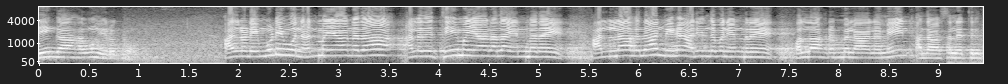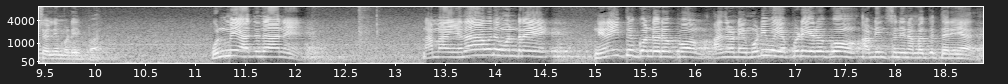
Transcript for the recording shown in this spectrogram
தீங்காகவும் இருக்கும். அதனுடைய முடிவு நன்மையானதா அல்லது தீமையானதா என்பதை அல்லாஹ் தான் மிக அறிந்தவன் என்று அல்லாஹ் ரபுல் ஆலமீன் அந்த வசனத்தில் சொல்லி முடிப்பார். உண்மை அதுதானே. நம்ம ஏதாவது ஒன்றை நினைத்து கொண்டிருப்போம். அதனுடைய முடிவு எப்படி இருக்கும் அப்படின்னு சொல்லி நமக்கு தெரியாது.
